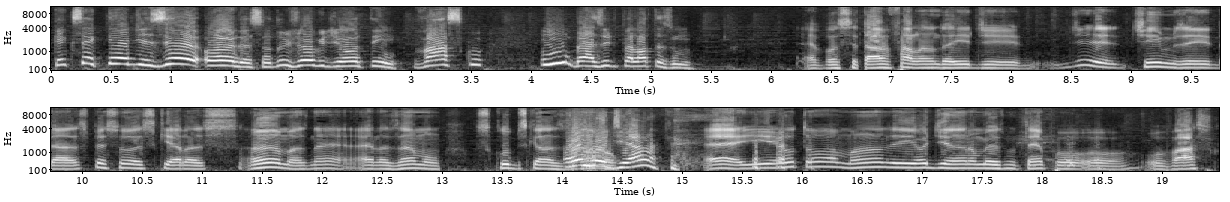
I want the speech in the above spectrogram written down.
que, que você tem a dizer, Anderson, do jogo de ontem? Vasco 1, Brasil de Pelotas 1. É, você tava falando aí de, de times aí, das pessoas que elas amam, né? Elas amam os clubes que elas Amo amam. odiar? É, e eu tô amando e odiando ao mesmo tempo o, o, o Vasco.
